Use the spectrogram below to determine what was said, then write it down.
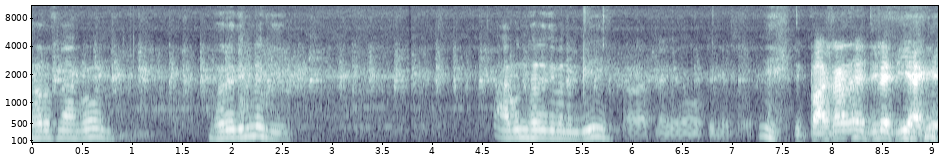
ধরস না আগুন ধরে দিন নাকি আগুন ধরে দিবে নাকি। পাঁচ হাজার দিলে দিয়ে আগে।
